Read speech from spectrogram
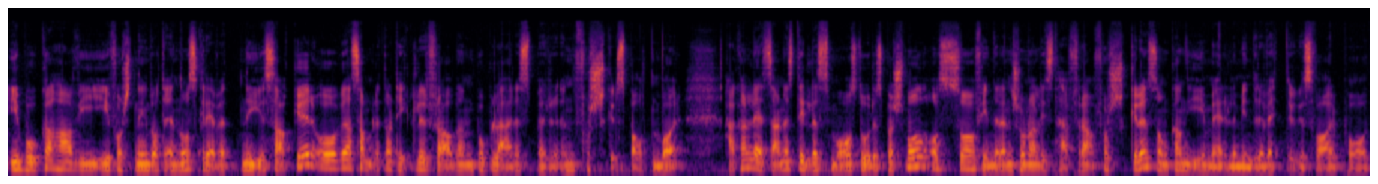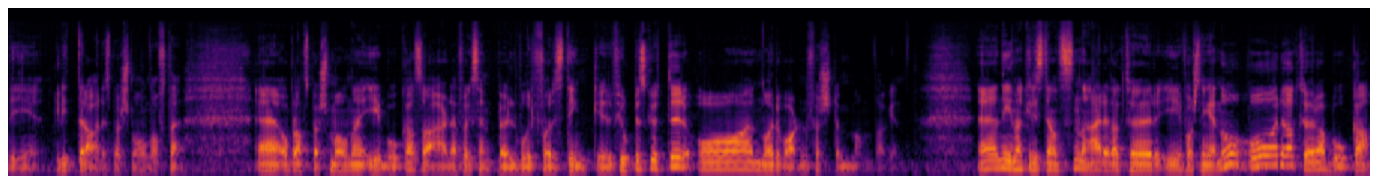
I boka har vi i forskning.no skrevet nye saker, og vi har samlet artikler fra den populære Spør en forsker-spalten vår. Her kan leserne stille små og store spørsmål, og så finner en journalist herfra forskere som kan gi mer eller mindre vettuge svar på de litt rare spørsmålene ofte. Eh, Og Blant spørsmålene i boka så er det f.eks.: Hvorfor stinker fjortisgutter? Og når var den første mandagen? Eh, Nina Kristiansen er redaktør i Forskning.no og redaktør av boka.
